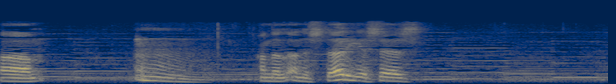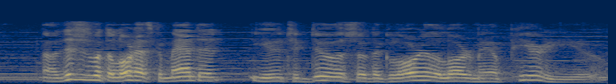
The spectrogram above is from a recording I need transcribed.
Um, on the on the study it says, uh, "This is what the Lord has commanded you to do, so the glory of the Lord may appear to you.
